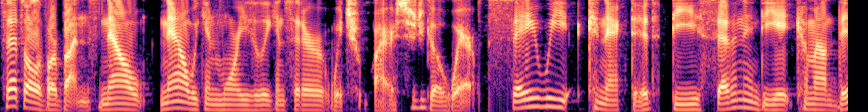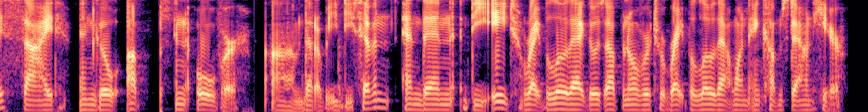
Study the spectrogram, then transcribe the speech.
So that's all of our buttons. Now, now we can more easily consider which wires should go where. Say we connected D7 and D8 come out this side and go up and over. Um, that'll be D7, and then D8 right below that goes up and over to right below that one and comes down here.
